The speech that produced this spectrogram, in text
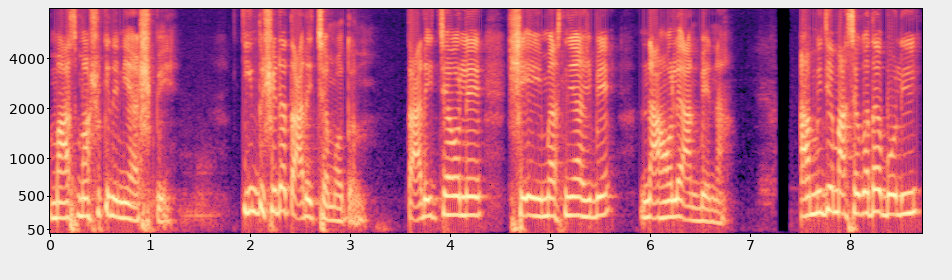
মাছ মাংস কিনে নিয়ে আসবে। কিন্তু সেটা তার ইচ্ছা মতন। তার ইচ্ছা হলে সে এই মাছ নিয়ে আসবে, না হলে আনবে না। আমি যে মাছের কথা বলি,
